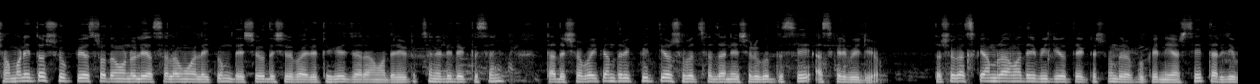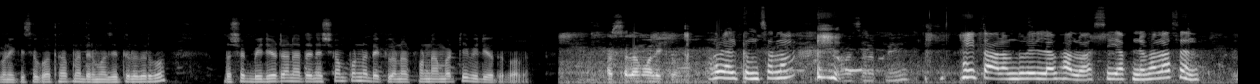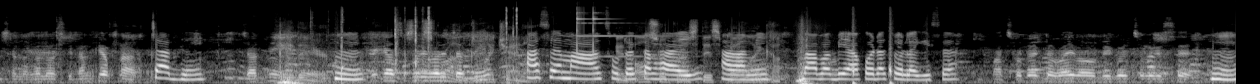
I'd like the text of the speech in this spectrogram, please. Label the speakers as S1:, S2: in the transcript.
S1: সম্মানিত সুপ্রিয় শ্রোতা মণ্ডলী আসসালামু আলাইকুম। দেশে ও দেশের বাইরে থেকে যারা আমাদের ইউটিউব চ্যানেলটি দেখতেছেন, তাদের সবাইকে আন্তরিক প্রীতি ও শুভেচ্ছা জানিয়ে শুরু করতেছি আজকের ভিডিও। দর্শক, আজকে আমরা আমাদের ভিডিওতে একটা সুন্দর আপুকে নিয়ে আসছি। তার জীবনে কিছু কথা আপনাদের মাঝে তুলে ধরবো। দর্শক ভিডিওটা না টেনে সম্পূর্ণ দেখল ওনার ফোন নাম্বারটি ভিডিওতে পাবেন। আসসালামু আলাইকুম।
S2: ওয়ালাইকুম সালাম।
S1: কেমন আছেন আপনি?
S2: এই তো আলহামদুলিল্লাহ ভালো আছি। আপনি ভালো আছেন?
S1: ইনশাআল্লাহ ভালো আছি। নাম কি আপনার?
S2: চাঁদনি।
S1: চাঁদনি?
S2: হুম।
S1: ঠিক আছে পরিবারের চাঁদনি?
S2: আছে মা ছোট একটা ভাই আর আমি। বাবা বিয়া করে চলে গেছে।
S1: মা ছোট একটা ভাই বাবা বিয়ে করে চলে গেছে?
S2: হুম।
